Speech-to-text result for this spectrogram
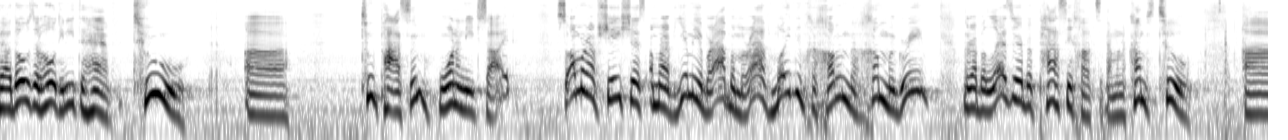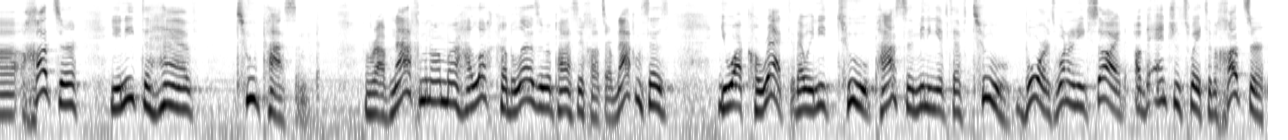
Are those that hold you need to have two, uh, two pasim, one on each side. So Amar Rav Sheshes, Amar Rav Yemi, Bar Abba, Marav, Moedim Chachamim, the Chacham agree, the Rabbi Lezer, Bepasi Chatzar. And when it comes to uh, a Chatzar, you need to have two pasim. Rav Nachman Amar Halach Rabbi Lezer, Bepasi Chatzar. Rav Nachman says, you are correct that we need two pasim, meaning you have to have two boards, one on each side of the entranceway to the chutzner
